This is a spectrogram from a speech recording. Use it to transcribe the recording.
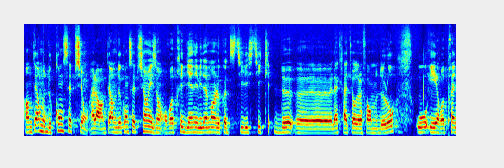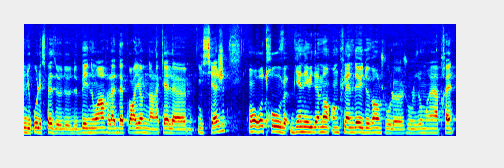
En termes de conception, alors en termes de conception, ils ont repris bien évidemment le code stylistique de euh, la créature de la forme de l'eau, où ils reprennent du coup l'espèce de, baignoire d'aquarium dans laquelle euh, ils siègent. On retrouve bien évidemment en clin d'œil devant, je vous, je vous le zoomerai après,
